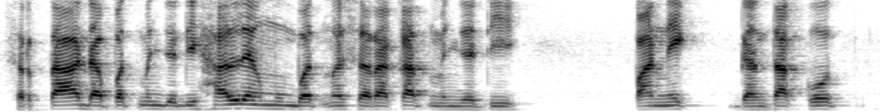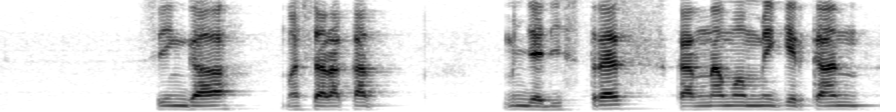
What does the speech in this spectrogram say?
serta dapat menjadi hal yang membuat masyarakat menjadi panik dan takut sehingga masyarakat menjadi stres karena memikirkan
